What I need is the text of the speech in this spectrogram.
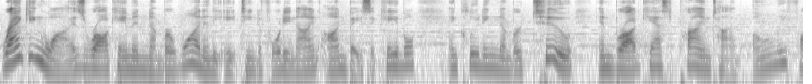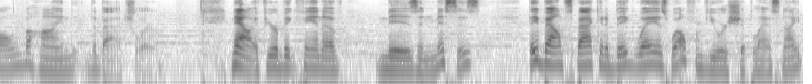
Ranking wise, Raw came in number one in the 18 to 49 on basic cable, including number two in broadcast primetime, only falling behind The Bachelor. Now, if you're a big fan of Miz and Mrs., they bounced back in a big way as well from viewership last night.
